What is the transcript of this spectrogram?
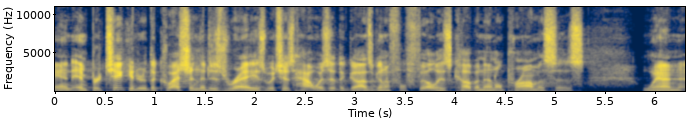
And in particular, the question that is raised, which is how is it that God's going to fulfill his covenantal promises when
